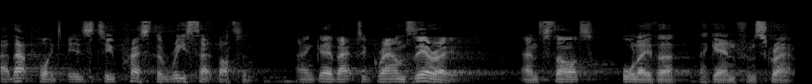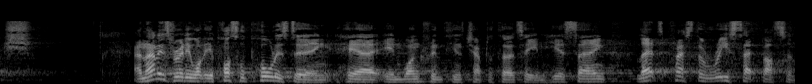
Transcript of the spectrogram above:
at that point is to press the reset button and go back to ground zero and start all over again from scratch. And that is really what the apostle Paul is doing here in 1 Corinthians chapter 13. He is saying, let's press the reset button.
